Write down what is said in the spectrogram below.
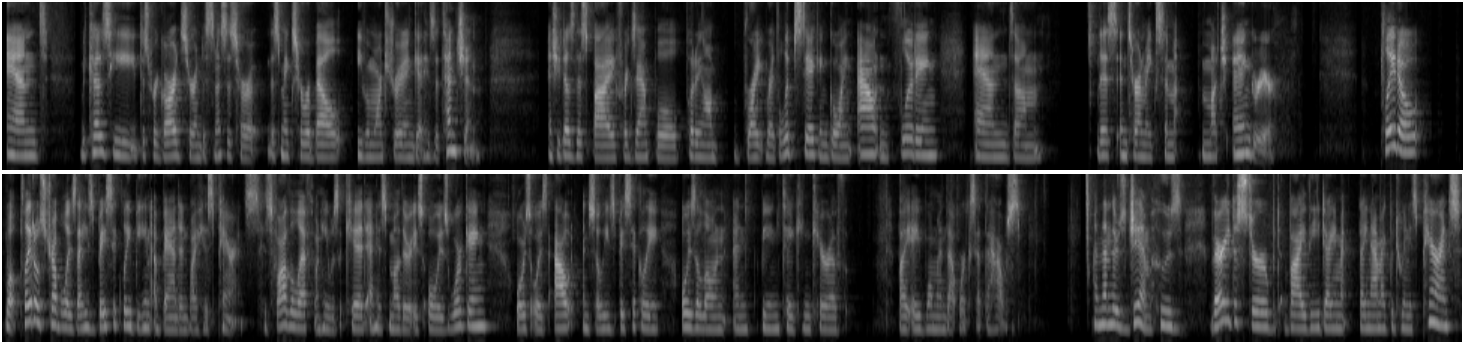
And because he disregards her and dismisses her, this makes her rebel even more to try and get his attention. And she does this by, for example, putting on bright red lipstick and going out and flirting. And um, this in turn makes him much angrier. Plato, well, Plato's trouble is that he's basically being abandoned by his parents. His father left when he was a kid, and his mother is always working or is always out. And so he's basically always alone and being taken care of by a woman that works at the house. And then there's Jim, who's very disturbed by the dy- dynamic between his parents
